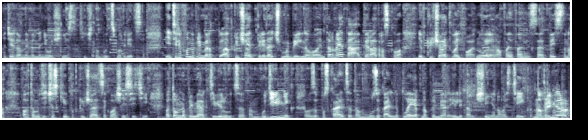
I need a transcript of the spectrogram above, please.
хотя это, наверное, не очень эстетично будет смотреться. И телефон, например, отключает передачу мобильного интернета операторского и включает Wi-Fi. Ну, и Wi-Fi, соответственно, автоматически подключается к вашей сети. Потом, например, активируется там будильник, запускается там музыкальный плеер, например, или там чтение новостей. Например,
